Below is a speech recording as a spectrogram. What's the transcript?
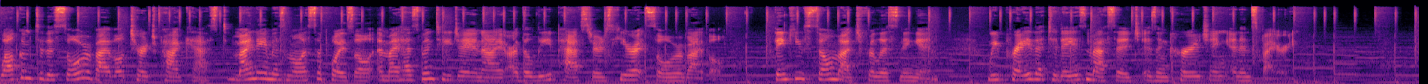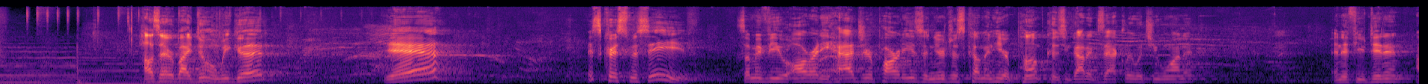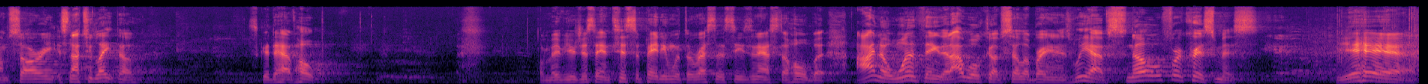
welcome to the Soul Revival Church podcast. My name is Melissa Poisel, and my husband TJ and I are the lead pastors here at Soul Revival. Thank you so much for listening in. We pray that today's message is encouraging and inspiring. How's everybody doing? We good? Yeah? It's Christmas Eve. Some of you already had your parties and you're just coming here pumped because you got exactly what you wanted. And if you didn't, I'm sorry. It's not too late though. It's good to have hope. Or maybe you're just anticipating what the rest of the season has to hold. But I know one thing that I woke up celebrating is we have snow for Christmas. Yeah.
